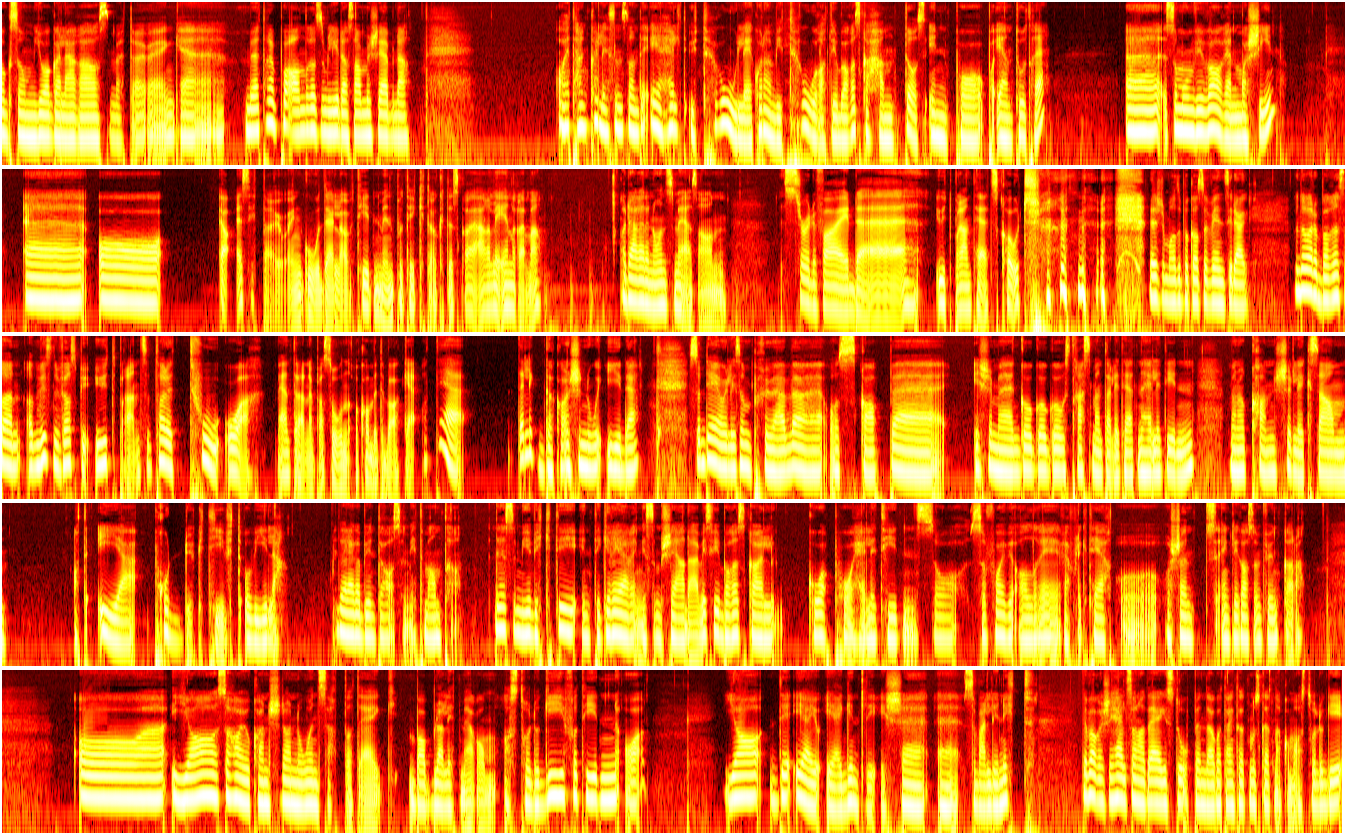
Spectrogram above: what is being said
og som yogalærer så møter jeg, eh, møter jeg på andre som lider samme skjebne. Og jeg tenker liksom sånn, det er helt utrolig hvordan vi tror at vi bare skal hente oss inn på, på 1, 2, 3 eh, som om vi var en maskin. Eh, og ja, jeg sitter jo en god del av tiden min på TikTok, det skal jeg ærlig innrømme. Og der er det noen som er sånn certified eh, utbrenthetscoach. det er ikke måte på hva som finnes i dag. Men da var det bare sånn at hvis du først blir utbrent, så tar det to år, mente denne personen, å komme tilbake. Og det det ligger kanskje noe i det. Så det å liksom prøve å skape ikke med go, go, go stressmentaliteten hele tiden, men å kanskje liksom At det er produktivt å hvile. Det er det jeg har begynt å ha som mitt mantra. Det er så mye viktig integrering som skjer der. Hvis vi bare skal gå på hele tiden, så, så får vi aldri reflektert og, og skjønt egentlig hva som funker, da. Og ja, så har jo kanskje da noen sett at jeg babler litt mer om astrologi for tiden, og ja, det er jo egentlig ikke eh, så veldig nytt. Det var ikke helt sånn at jeg sto opp en dag og tenkte at nå skal jeg snakke om astrologi.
